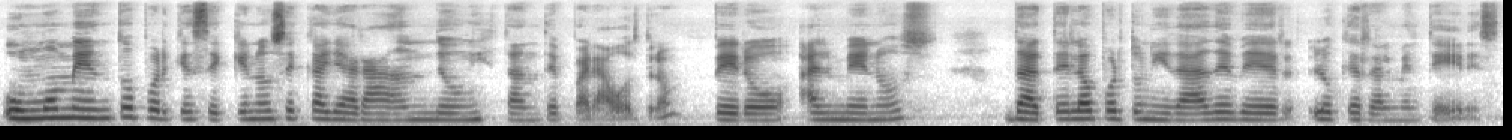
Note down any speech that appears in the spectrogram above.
un momento porque sé que no se callarán de un instante para otro, pero al menos date la oportunidad de ver lo que realmente eres.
